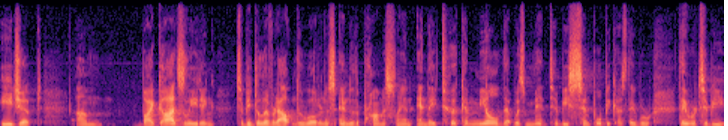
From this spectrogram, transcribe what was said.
Egypt um, by God's leading to be delivered out into the wilderness into the promised land and they took a meal that was meant to be simple because they were they were to be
